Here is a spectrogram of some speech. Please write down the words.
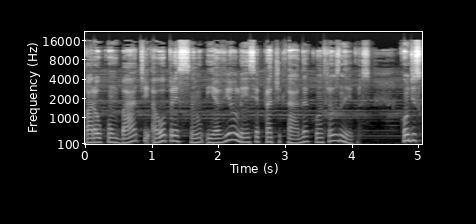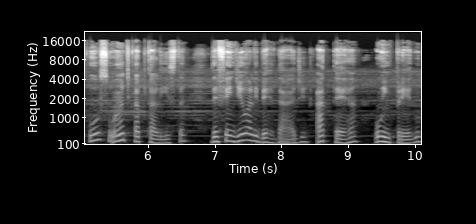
para o combate à opressão e à violência praticada contra os negros. Com discurso anticapitalista, defendiam a liberdade, a terra, o emprego,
